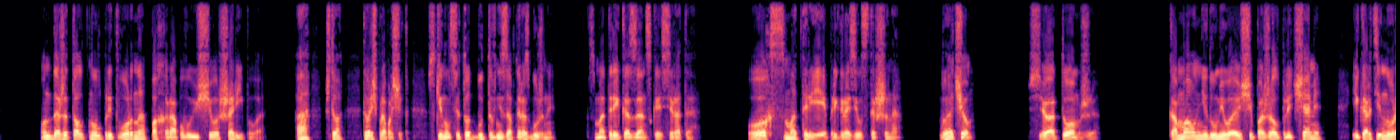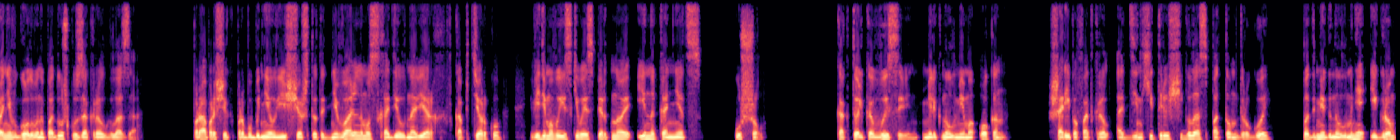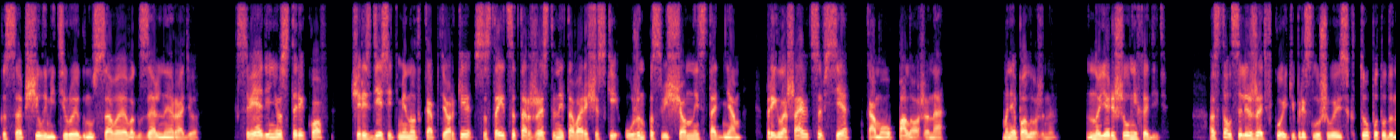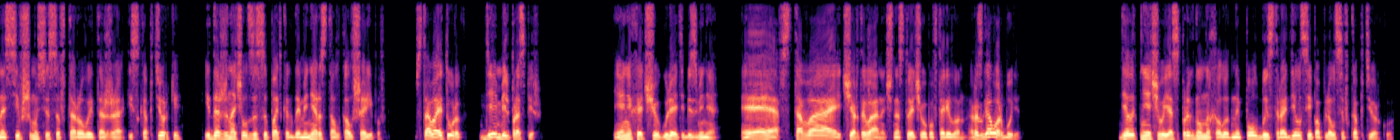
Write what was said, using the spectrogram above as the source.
Он даже толкнул притворно похрапывающего Шарипова. «А? Что? Товарищ прапорщик?» — скинулся тот, будто внезапно разбуженный. «Смотри, казанская сирота». «Ох, смотри!» — пригрозил старшина. «Вы о чем?» «Все о том же». Камал недоумевающе пожал плечами и, картинно уронив голову на подушку, закрыл глаза. Прапорщик пробубнил еще что-то дневальному, сходил наверх в коптерку, видимо, выискивая спиртное, и, наконец, ушел. Как только высовень мелькнул мимо окон, Шарипов открыл один хитрющий глаз, потом другой, подмигнул мне и громко сообщил, имитируя гнусавое вокзальное радио. «К сведению стариков, через десять минут в коптерке состоится торжественный товарищеский ужин, посвященный ста дням. Приглашаются все, кому положено». «Мне положено, но я решил не ходить остался лежать в койке, прислушиваясь к топоту, доносившемуся со второго этажа из коптерки, и даже начал засыпать, когда меня растолкал Шарипов. «Вставай, турок, дембель проспишь!» «Я не хочу, гуляйте без меня». «Э, вставай, черт Иваныч!» — настойчиво повторил он. «Разговор будет». Делать нечего, я спрыгнул на холодный пол, быстро оделся и поплелся в коптерку.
